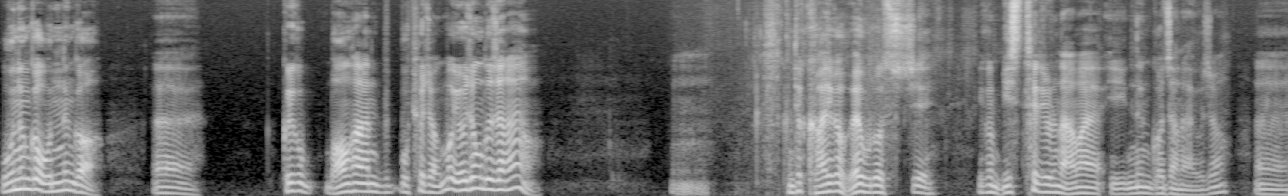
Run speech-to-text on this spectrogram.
우는 거 웃는 거. 예. 그리고 멍한 무표정 뭐 요 정도잖아요. 음. 근데 그 아이가 왜 울었을지 이건 미스테리로 남아 있는 거잖아요. 그죠? 예.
